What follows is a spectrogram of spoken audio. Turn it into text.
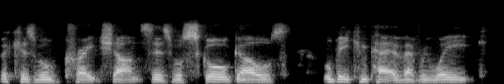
because we'll create chances, we'll score goals, we'll be competitive every week.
